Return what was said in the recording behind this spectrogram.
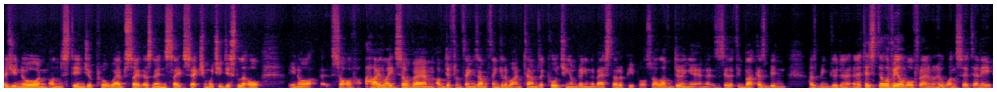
as you know, on on the Stanger Pro website, there's an insight section which is just little you know, sort of highlights of um, of different things I'm thinking about in terms of coaching and bringing the best out of people. So I love doing it, and as I say, the feedback has been has been good, and it is still available for anyone who wants it. Any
